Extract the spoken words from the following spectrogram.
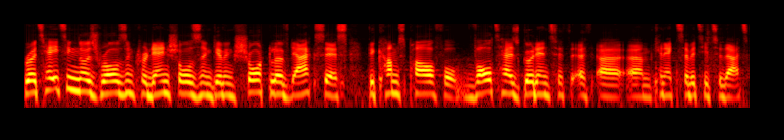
rotating those roles and credentials and giving short-lived access becomes powerful. Vault has good uh, um, connectivity to that.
